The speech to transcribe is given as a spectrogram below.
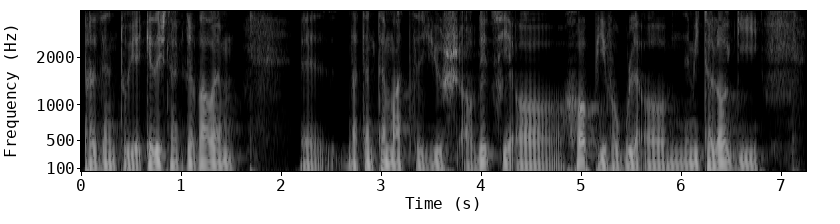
prezentuję. Kiedyś nagrywałem y, na ten temat już audycję o Hopi, w ogóle o mitologii E,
